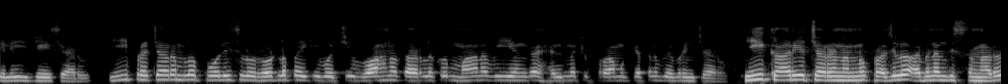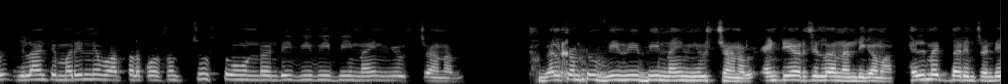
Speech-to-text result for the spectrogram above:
తెలియజేశారు. ఈ ప్రచారంలో పోలీసులు రోడ్లపైకి వచ్చి వాహనదారులకు మానవీయంగా హెల్మెట్ ప్రాముఖ్యతను వివరించారు. ఈ కార్యాచరణను ప్రజలు అభినందిస్తున్నారు. ఇలాంటి మరిన్ని వార్తల కోసం చూస్తూ ఉండండి VVB nine news channel. Welcome to VVB nine news channel. NTR జిల్లా నందిగామ. హెల్మెట్ ధరించండి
